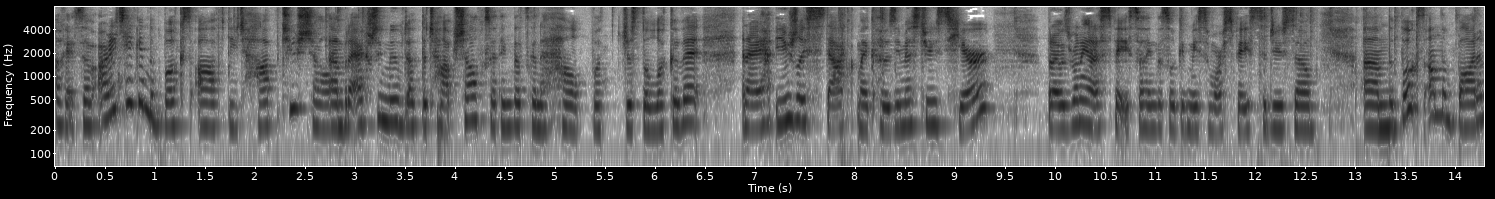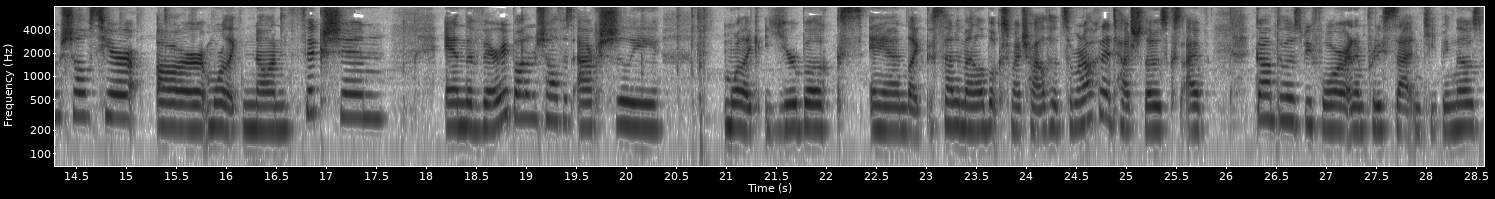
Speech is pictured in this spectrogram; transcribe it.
Okay, so I've already taken the books off the top two shelves, um, but I actually moved up the top shelf because I think that's going to help with just the look of it. And I usually stack my cozy mysteries here, but I was running out of space, so I think this will give me some more space to do so. Um, the books on the bottom shelves here are more like nonfiction, and the very bottom shelf is actually more like yearbooks and like sentimental books from my childhood so we're not going to touch those because I've gone through those before and I'm pretty set in keeping those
